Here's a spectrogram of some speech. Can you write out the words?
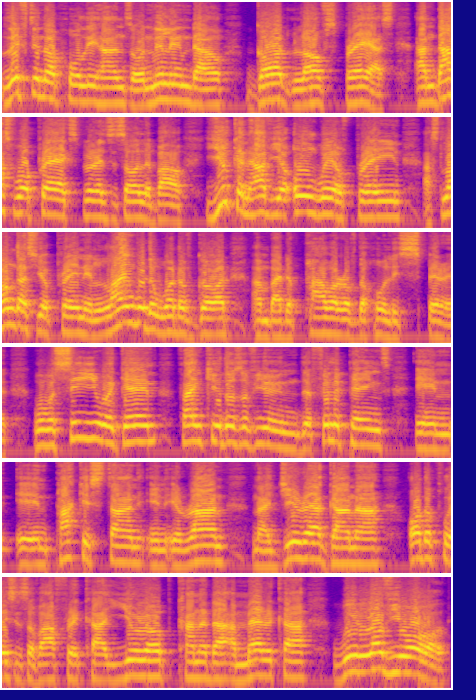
lifting up holy hands or kneeling down, God loves prayers. And that's what prayer experience is all about. You can have your own way of praying as long as you're praying in line with the word of God and by the power of the Holy Spirit. We will see you again. Thank you, those of you in the Philippines, in, in Pakistan, in Iran, Nigeria, Ghana, other places of Africa, Europe, Canada, America. We love you all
